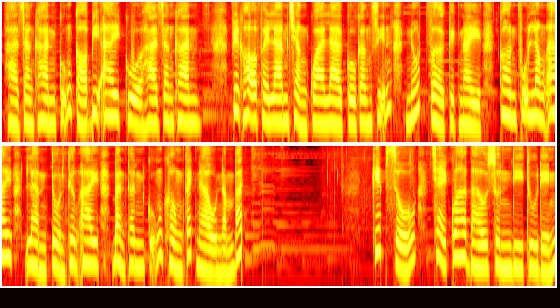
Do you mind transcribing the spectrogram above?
Hà Giang Khan cũng có bi ai của Hà Giang Khan. Việc họ phải làm chẳng qua là cố gắng diễn nốt vở kịch này, còn phụ lòng ai, làm tổn thương ai, bản thân cũng không cách nào nắm bắt. Kiếp số, trải qua bao xuân đi thu đến,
